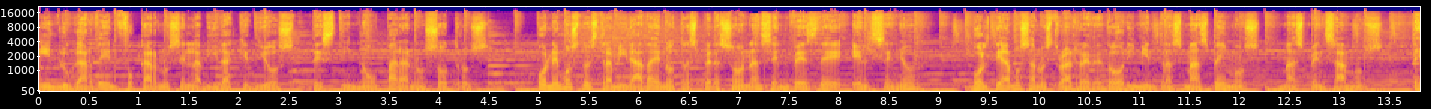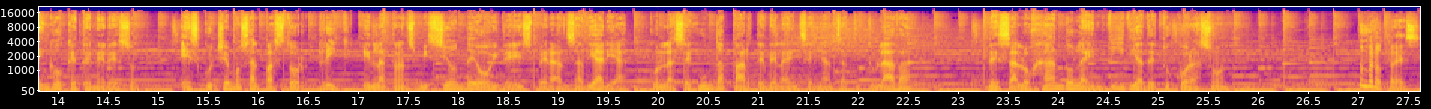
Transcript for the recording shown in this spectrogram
en lugar de enfocarnos en la vida que Dios destinó para nosotros? Ponemos nuestra mirada en otras personas en vez de el Señor. Volteamos a nuestro alrededor y mientras más vemos, más pensamos, tengo que tener eso. Escuchemos al pastor Rick en la transmisión de hoy de Esperanza Diaria con la segunda parte de la enseñanza titulada Desalojando la envidia de tu corazón. Número 3.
